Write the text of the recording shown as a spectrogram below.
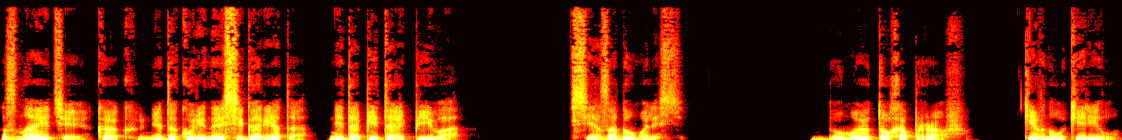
Знаете, как недокуренная сигарета, недопитое пиво?» Все задумались. «Думаю, Тоха прав», — кивнул Кирилл.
